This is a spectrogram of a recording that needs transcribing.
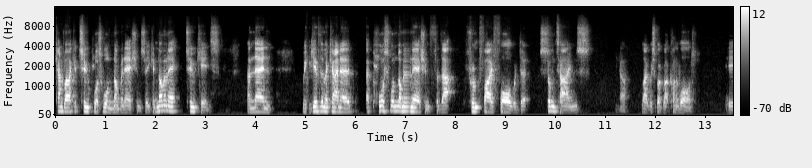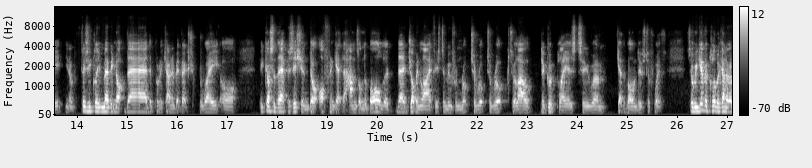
kind of like a two plus one nomination. So you can nominate two kids, and then we give them a kind of a plus one nomination for that front five forward that sometimes, you know, like we spoke about Connor Ward, he, you know, physically maybe not there, they're probably carrying a bit of extra weight, or because of their position, don't often get their hands on the ball. Their, their job in life is to move from ruck to ruck to ruck to allow the good players to um, get the ball and do stuff with. So we give a club a kind of a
